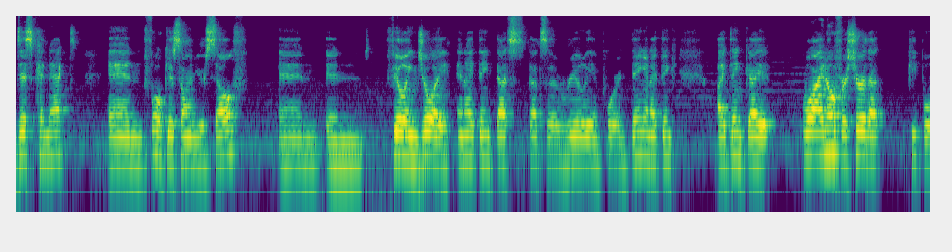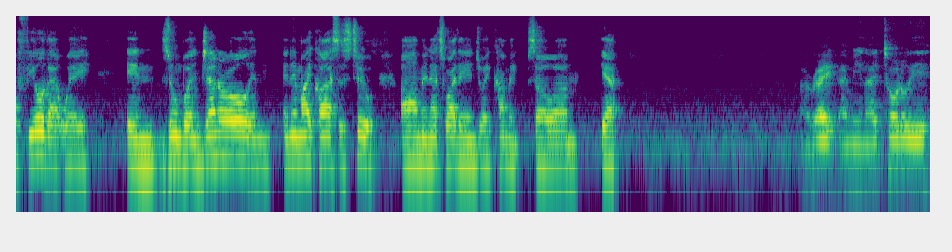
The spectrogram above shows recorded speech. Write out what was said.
disconnect and focus on yourself and and feeling joy and i think that's that's a really important thing and i think i think i well i know for sure that people feel that way in zumba in general and and in my classes too um, and that's why they enjoy coming so um, yeah all right i mean i totally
